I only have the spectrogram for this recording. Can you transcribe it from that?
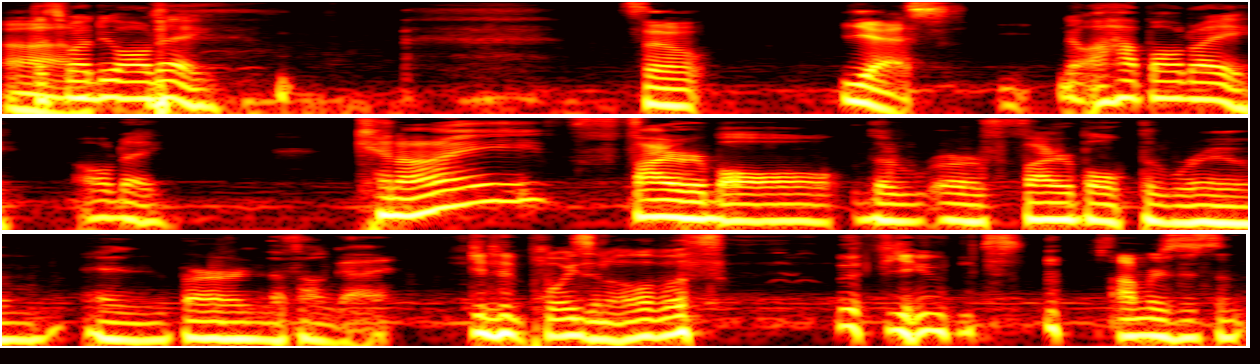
that's what i do all day So, yes, no i hop all day all day Can I fireball the or firebolt the room and burn the fungi? Gonna poison all of us with fumes. I'm resistant.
